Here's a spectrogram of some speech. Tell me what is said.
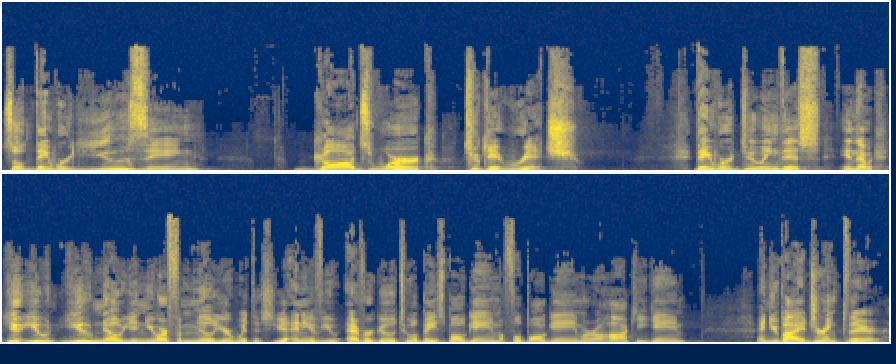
So they were using God's work to get rich. They were doing this in that way. You, you, you know, and you are familiar with this. You, any of you ever go to a baseball game, a football game, or a hockey game, and you buy a drink there?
